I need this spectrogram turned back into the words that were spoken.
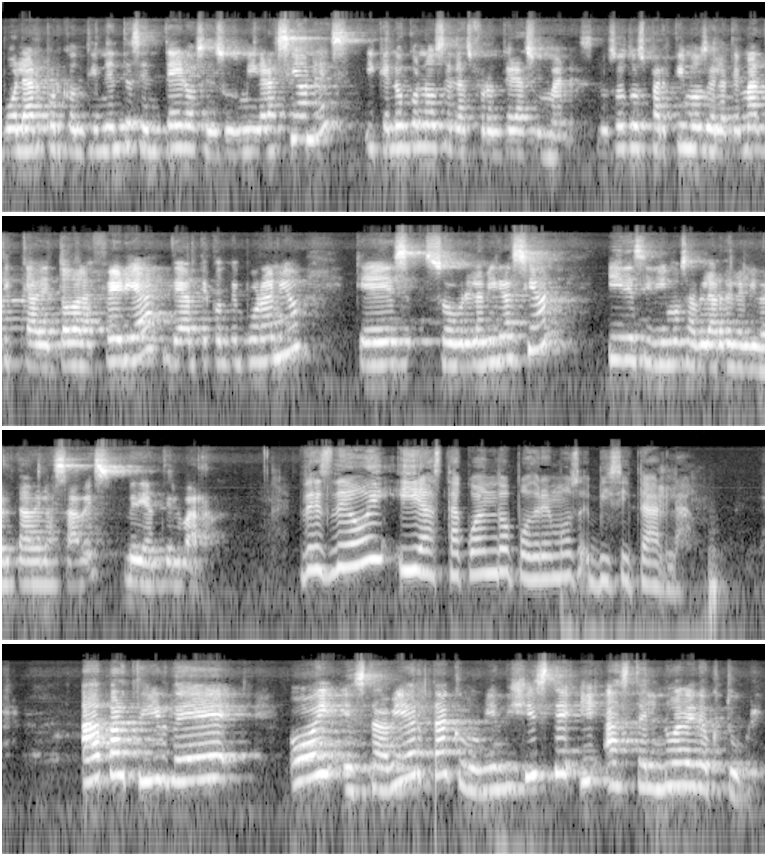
volar por continentes enteros en sus migraciones y que no conocen las fronteras humanas. Nosotros partimos de la temática de toda la feria de arte contemporáneo, que es sobre la migración, y decidimos hablar de la libertad de las aves mediante el barro. ¿Desde hoy y hasta cuándo podremos visitarla? A partir de hoy está abierta, como bien dijiste, y hasta el 9 de octubre.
